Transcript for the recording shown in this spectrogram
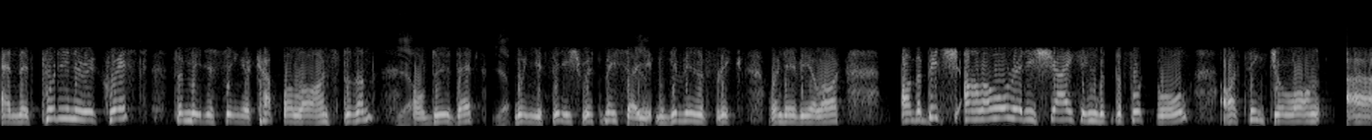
and they've put in a request for me to sing a couple of lines to them. Yep. I'll do that Yep. when you finish with me, so you can give me the flick whenever you like. I'm a bit. Sh- I'm already shaking with the football. I think Geelong uh,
